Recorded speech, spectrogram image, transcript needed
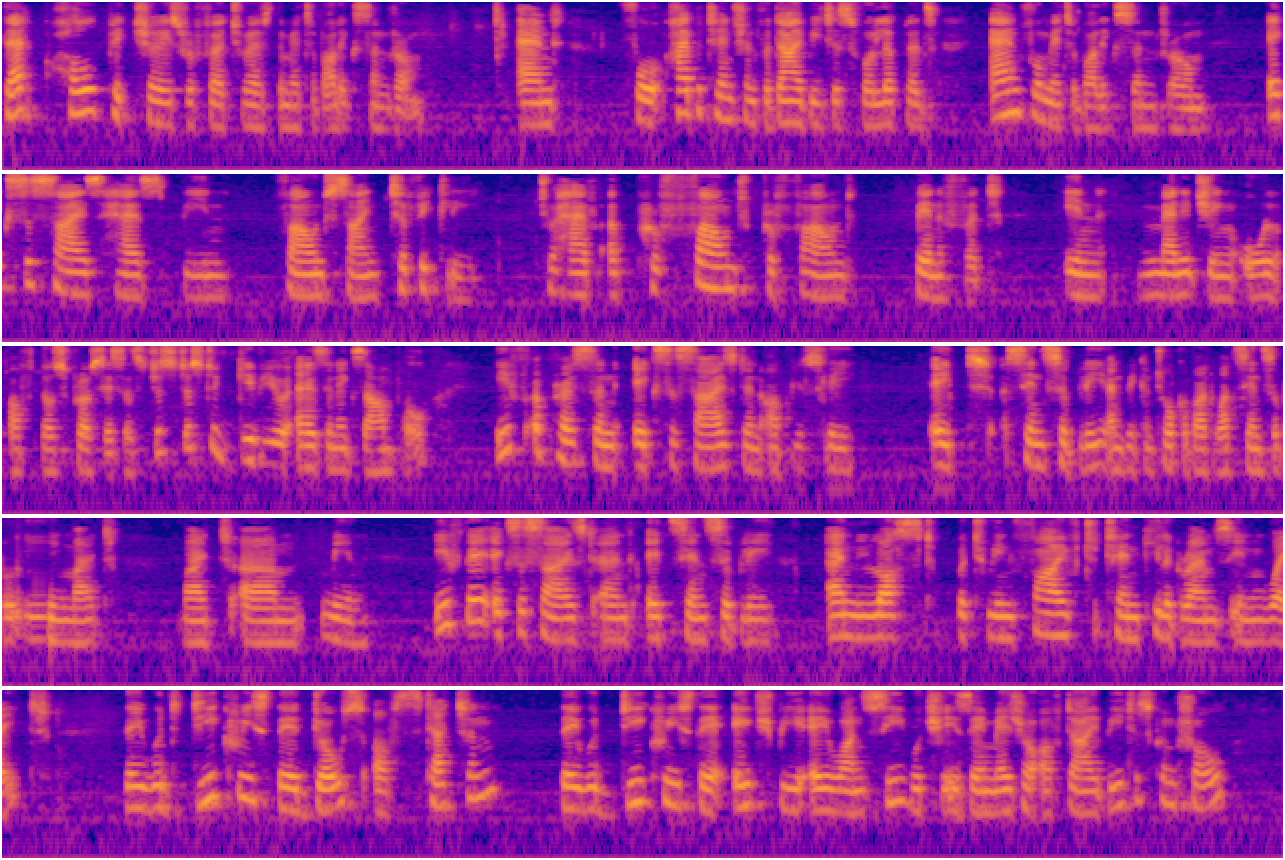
That whole picture is referred to as the metabolic syndrome. And for hypertension, for diabetes, for lipids, and for metabolic syndrome, exercise has been found scientifically to have a profound, profound benefit in managing all of those processes. Just, just to give you as an example, if a person exercised and obviously ate sensibly, and we can talk about what sensible eating might might um, mean, if they exercised and ate sensibly and lost between five to ten kilograms in weight, they would decrease their dose of statin, they would decrease their HbA1c, which is a measure of diabetes control.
